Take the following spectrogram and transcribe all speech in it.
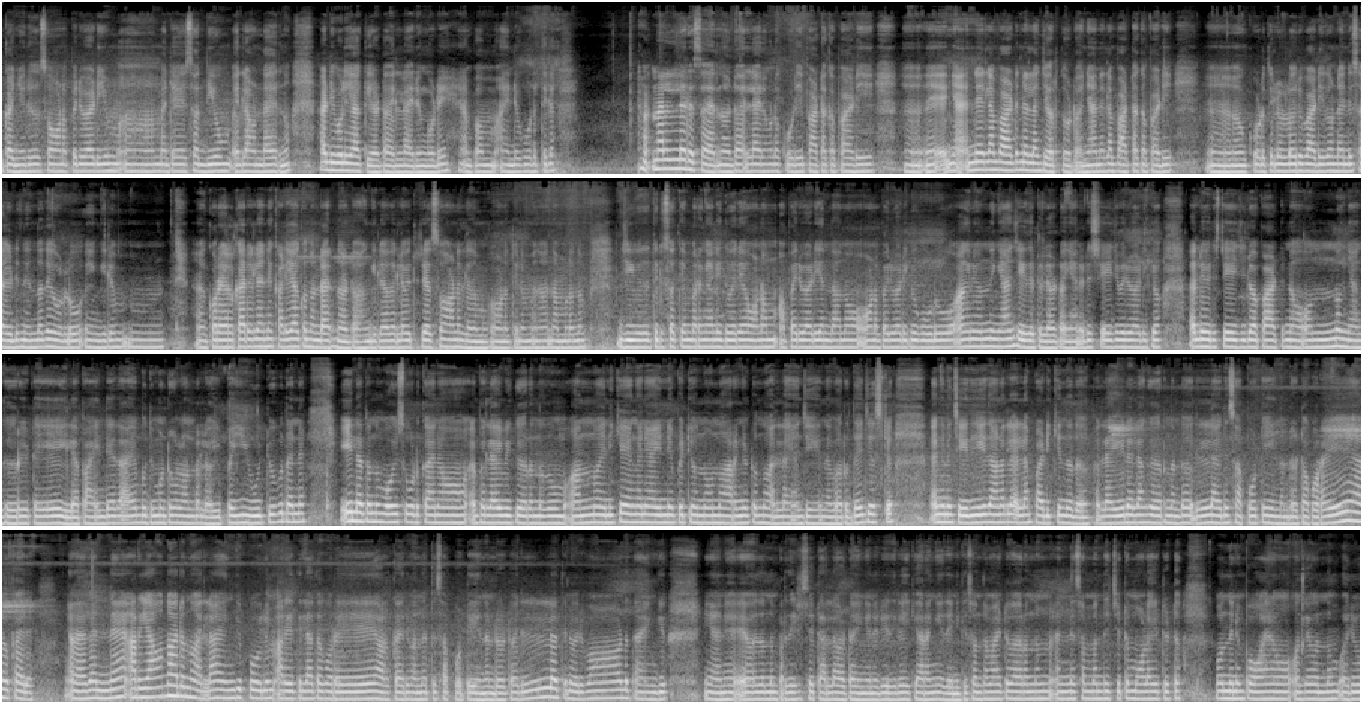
കഴിഞ്ഞൊരു ദിവസം ഓണപ്പരിപാടിയും മറ്റേ സദ്യയും എല്ലാം ഉണ്ടായിരുന്നു. അടിപൊളിയാക്കി കേട്ടോ എല്ലാവരും കൂടി. അപ്പം അതിന്റെ കൂട്ടത്തിൽ നല്ല രസമായിരുന്നു കേട്ടോ. എല്ലാവരും കൂടെ കൂടി പാട്ടൊക്കെ പാടി ഞാൻ എന്നെ എല്ലാം പാട്ടിനെല്ലാം ചേർത്തു കേട്ടോ. ഞാനെല്ലാം പാട്ടൊക്കെ പാടി കൂട്ടത്തിലുള്ളവർ പാടിയതുകൊണ്ട് അതിന്റെ സൈഡിൽ നിന്നതേ ഉള്ളൂ. എങ്കിലും കുറേ ആൾക്കാരെല്ലാം എന്നെ കളിയാക്കുന്നുണ്ടായിരുന്നു കേട്ടോ. എങ്കിലും അതെല്ലാം ഒരു രസമാണല്ലോ നമുക്ക് ഓണത്തിനും. നമ്മളൊന്നും ജീവിതത്തിൽ സത്യം പറഞ്ഞാൽ ഇതുവരെ ഓണം ആ പരിപാടി എന്താണെന്നോ ഓണപരിപാടിക്ക് കൂടുവോ അങ്ങനെയൊന്നും ഞാൻ ചെയ്തിട്ടില്ല കേട്ടോ. ഞാനൊരു സ്റ്റേജ് പരിപാടിക്കോ അല്ലെങ്കിൽ ഒരു സ്റ്റേജിലോ പാട്ടിനോ ഒന്നും ഞാൻ കയറിയിട്ടേ ഇല്ല. അപ്പോൾ അതിന്റേതായ ബുദ്ധിമുട്ടുകളുണ്ടല്ലോ. ഇപ്പോൾ ഈ യൂട്യൂബ് തന്നെ ഇതിനകത്തൊന്നും വോയിസ് കൊടുക്കാനോ ഇപ്പോൾ ലൈവിൽ കയറുന്നതും അന്നും എനിക്ക് എങ്ങനെ അതിനെപ്പറ്റി ഒന്നും ഒന്നും അറിഞ്ഞിട്ടൊന്നും അല്ല ഞാൻ ചെയ്യുന്നത്. വെറുതെ ജസ്റ്റ് അങ്ങനെ ചെയ്ത് ചെയ്താണല്ലോ എല്ലാം പഠിക്കുന്നത്. ഇപ്പോൾ ലൈവിലെല്ലാം കയറുന്നുണ്ട് എല്ലാവരും സപ്പോർട്ട് ചെയ്യുന്നുണ്ട് കേട്ടോ. കുറേ ആൾക്കാർ അതായത് എന്നെ അറിയാവുന്നവരൊന്നും അല്ല എങ്കിൽ പോലും അറിയത്തില്ലാത്ത കുറേ ആൾക്കാർ വന്നിട്ട് സപ്പോർട്ട് ചെയ്യുന്നുണ്ട് കേട്ടോ. എല്ലാത്തിനും ഒരുപാട് താങ്ക് യു ഞാൻ ഇതൊന്നും പ്രതീക്ഷിച്ചിട്ടല്ല കേട്ടോ ഇങ്ങനെ ഒരു ഇതിലേക്ക് ഇറങ്ങിയത്. എനിക്ക് സ്വന്തമായിട്ട് വേറൊന്നും എന്നെ സംബന്ധിച്ചിട്ട് മോളെ ഇട്ടിട്ട് ഒന്നിനും പോകാനോ അല്ലെങ്കിൽ ഒന്നും ഒരു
